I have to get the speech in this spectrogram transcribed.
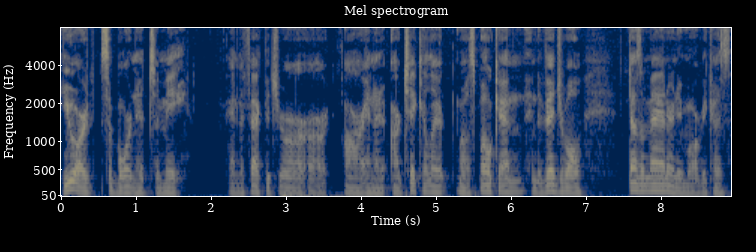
you are subordinate to me and the fact that you are are, an articulate well spoken individual doesn't matter anymore because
